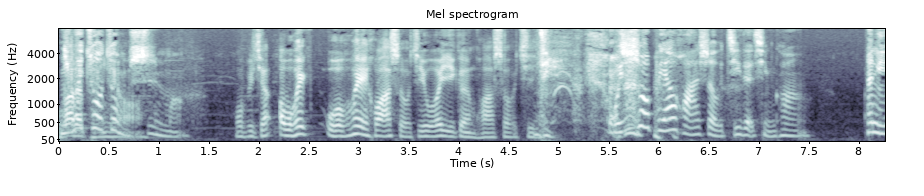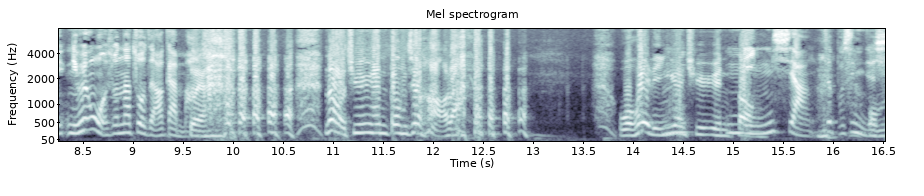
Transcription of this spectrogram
你会做这种事吗？我比较哦，我会我会划手机，我会一个人划手机。我是说不要划手机的情况。那你你会问我说，那坐着要干嘛？对啊，那我去运动就好了。我会宁愿去运动。冥想，这不是你的世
